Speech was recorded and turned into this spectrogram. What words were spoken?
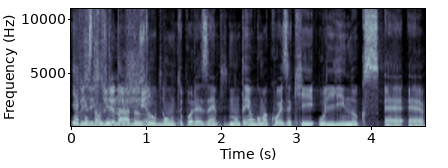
E a questão de dados nojento. do Ubuntu, por exemplo, não tem alguma coisa que o Linux é,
